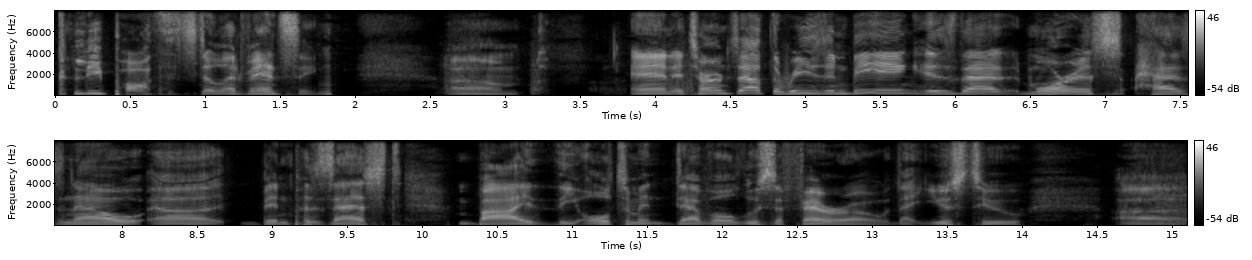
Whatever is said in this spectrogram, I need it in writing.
Qliphoth still advancing? Um, and it turns out the reason being is that Morris has now uh, been possessed by the ultimate devil Lucifero that used to uh,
